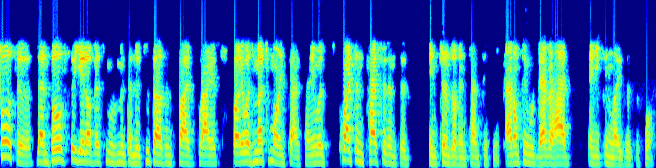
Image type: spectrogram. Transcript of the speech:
shorter than both the Yellow Vest movement and the 2005 riots, but it was much more intense and it was quite unprecedented in terms of intensity. I don't think we've ever had anything like this before.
